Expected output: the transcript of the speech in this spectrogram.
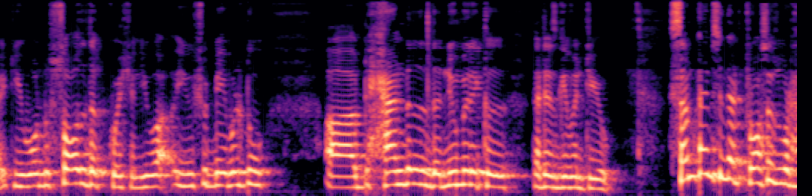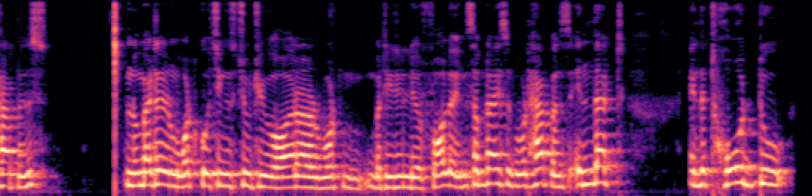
right you want to solve the question you are you should be able to uh, handle the numerical that is given to you. Sometimes in that process, what happens, no matter in what coaching institute you are or what material you're following, sometimes what happens in that in that hoard to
